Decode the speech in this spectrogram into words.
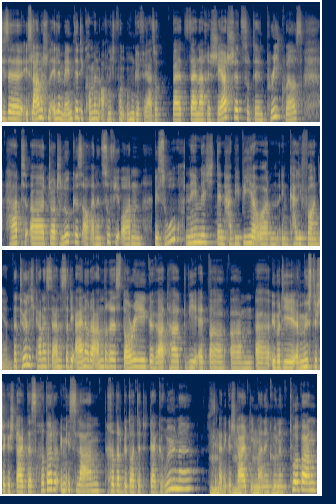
diese islamischen Elemente, die kommen auch nicht von ungefähr. Also bei seiner Recherche zu den Prequels hat äh, George Lucas auch einen Sufi-Orden besucht, nämlich den Habibiyya-Orden in Kalifornien. Natürlich kann es sein, dass er die eine oder andere Story gehört hat, wie etwa ähm, äh, über die mystische Gestalt des Khidr im Islam. Khidr bedeutet der Grüne, das ist eine Gestalt, die immer einen grünen Turban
